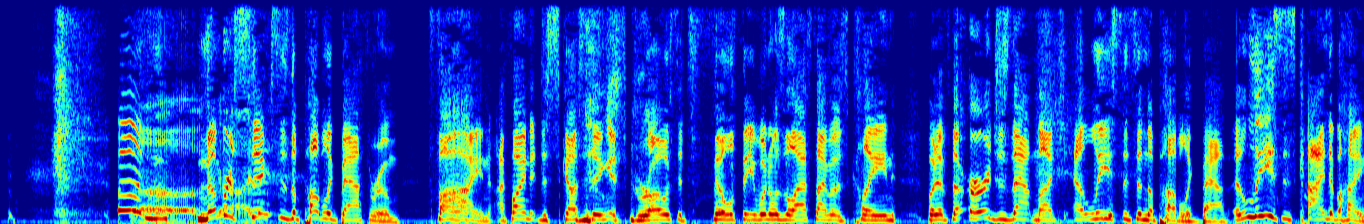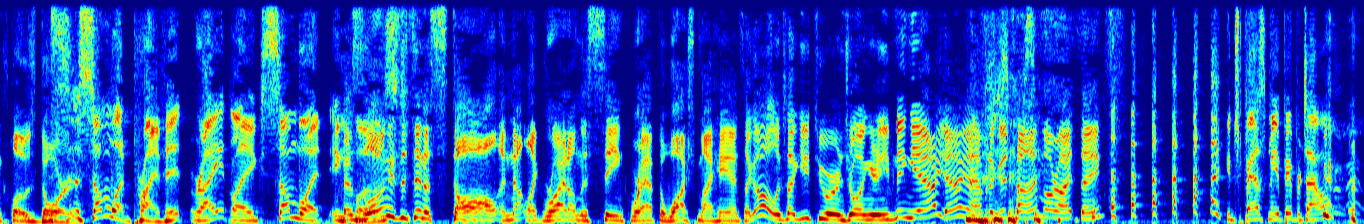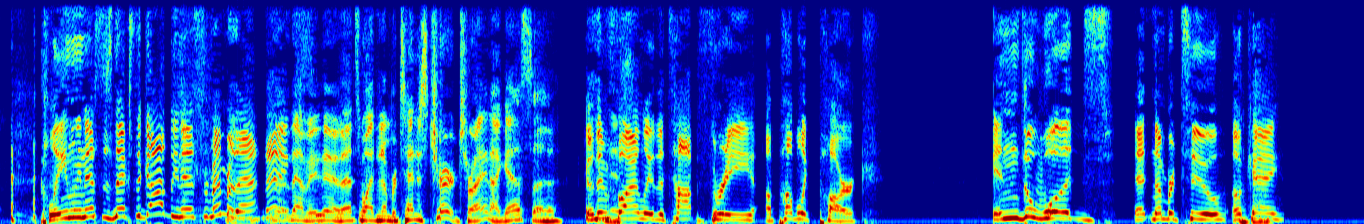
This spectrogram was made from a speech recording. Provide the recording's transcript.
Number six is the public bathroom. Fine. I find it disgusting. It's gross. It's filthy. When was the last time it was clean? But if the urge is that much, at least it's in the public bath. At least it's kind of behind closed doors. Somewhat private, right? Like somewhat As long as it's in a stall and not like right on the sink where I have to wash my hands. Like, oh, looks like you two are enjoying your evening. Yeah, yeah, yeah having a good time. All right, thanks. Could you pass me a paper towel? Cleanliness is next to godliness. Remember that. Thanks. Yeah, that's why number ten is church, right? I guess. Uh, And then finally, the top three: a public park, in the woods at number two. Okay,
